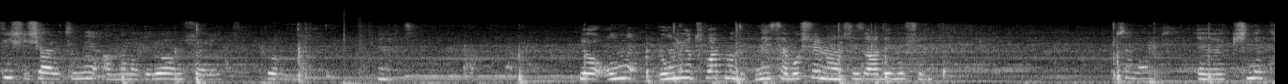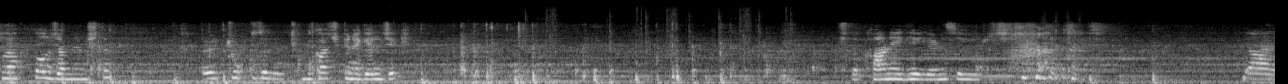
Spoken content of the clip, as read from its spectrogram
fiş işaretini anlamadı. Onu söyleyin. Yorumlar. Yo onu onu YouTube atmadık. Neyse boş verin onu siz adayı boş verin. Olmuş. Ee, şimdi kulaklık alacağım demiştim. Evet çok güzel olacak. Birkaç güne gelecek. İşte karne hediyelerini seviyoruz. Yani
